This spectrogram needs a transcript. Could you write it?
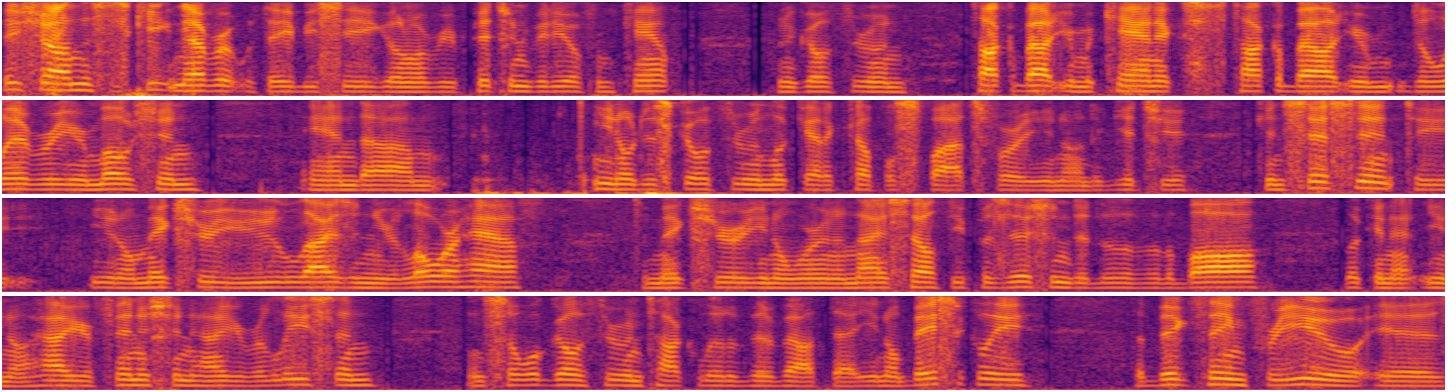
Hey Sean, this is Keaton Everett with ABC going over your pitching video from camp. I'm going to go through and talk about your mechanics, talk about your delivery, your motion, and um, you know just go through and look at a couple spots for you, you know, to get you consistent, to you know make sure you're utilizing your lower half, to make sure you know we're in a nice healthy position to deliver the ball, looking at you know how you're finishing, how you're releasing, and so we'll go through and talk a little bit about that. You know, basically the big thing for you is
